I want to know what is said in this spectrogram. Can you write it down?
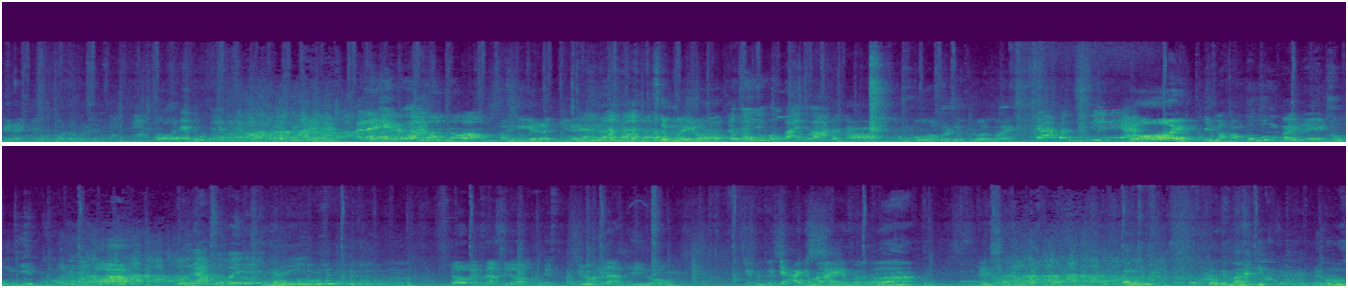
khiến anh nhậu vào đầu đấy? Ủa, đem thuốc em theo Đó là cái gì? Anh lấy em là cảm hứng đúng không? không biết là gì đây? Sơ mi Tôi đi với quần tay của anh. Có. không phù hợp với lứa tuổi của anh. Cha mình xin đi à rồi nhưng mà không có quần tây đen có quần jean. Quần áo sơ mi đi. Đâu em làm gì đâu? Em chưa làm gì luôn. Em đừng có chạy cái máy em nữa đi sao? Cắt rồi ừ cô cái máy. Nó muốn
